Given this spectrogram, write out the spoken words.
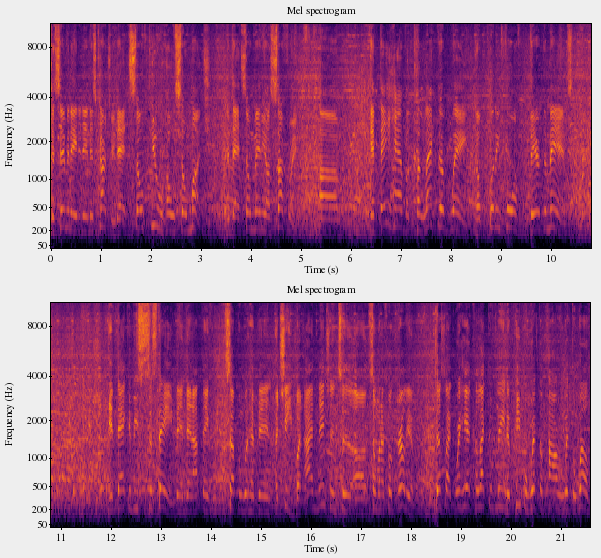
disseminated in this country, that so few hold so much, that so many are suffering. Uh, if they have a collective way of putting forth their demands, if that can be sustained, then, then I think something would have been achieved. But I mentioned to uh, someone I spoke to earlier, just like we're here collectively, the people with the power and with the wealth,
